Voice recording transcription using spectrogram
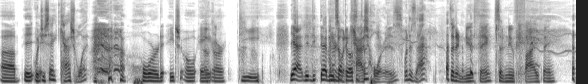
Uh, it, Would you say cash what? hoard H O A R D. Yeah, th- th- that means don't know what something else. cash whore is. What is that? Is that a new thing? It's a new fi thing.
